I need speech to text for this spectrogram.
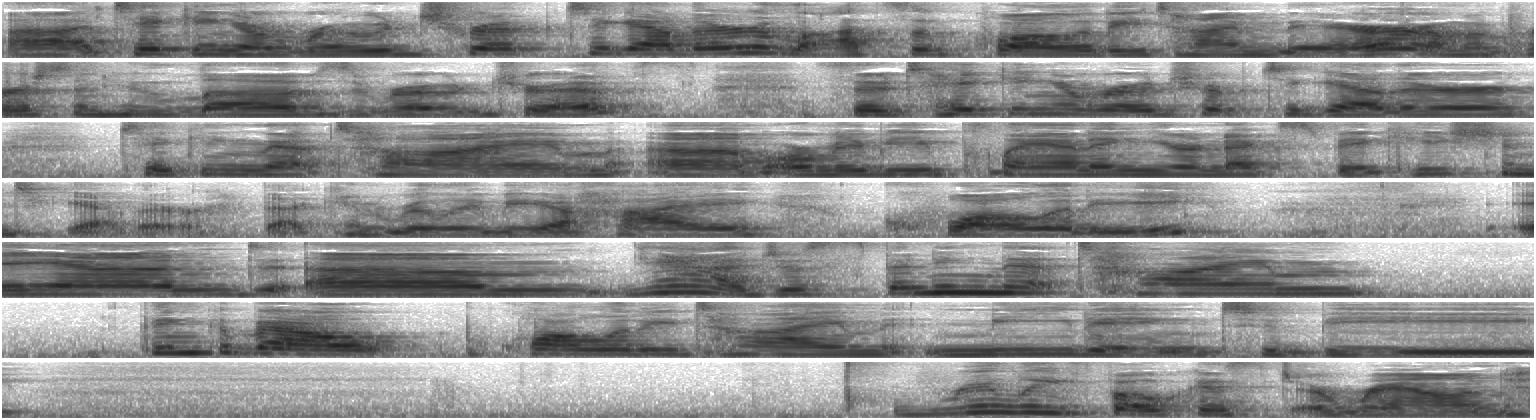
Uh, taking a road trip together, lots of quality time there. I'm a person who loves road trips. So, taking a road trip together, taking that time, um, or maybe planning your next vacation together, that can really be a high quality. And um, yeah, just spending that time, think about quality time needing to be really focused around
